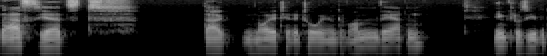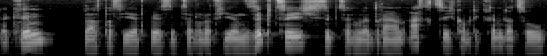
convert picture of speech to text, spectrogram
dass jetzt da neue Territorien gewonnen werden, inklusive der Krim. Das passiert bis 1774, 1783 kommt die Krim dazu.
